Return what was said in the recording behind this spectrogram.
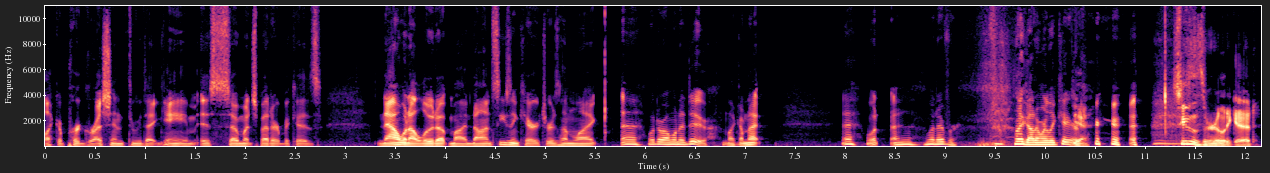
like a progression through that game is so much better because now when I load up my non-season characters, I'm like, eh, what do I want to do? Like I'm not, eh, what, uh, whatever. like I don't really care. Yeah, seasons are really good.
